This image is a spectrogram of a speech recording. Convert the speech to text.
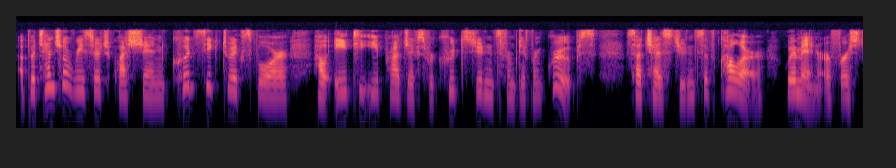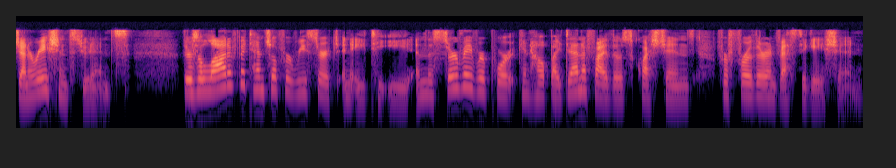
a potential research question could seek to explore how ATE projects recruit students from different groups, such as students of color, women, or first generation students. There's a lot of potential for research in ATE, and the survey report can help identify those questions for further investigation.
